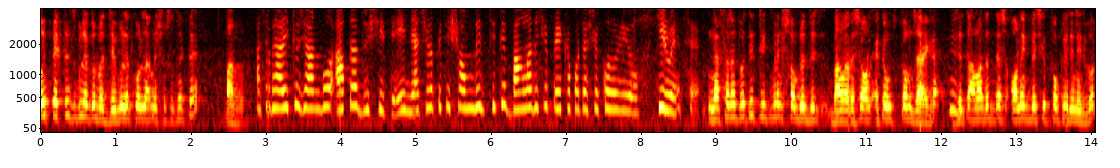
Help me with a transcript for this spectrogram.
ওই প্র্যাকটিসগুলো করব যেগুলো করলে আমি সুস্থ থাকতে পারব। আচ্ছা ভাই আরেকটু জানব আপনার দৃষ্টিতে এই ন্যাচুরোপ্যাথি সমৃদ্ধিতে বাংলাদেশের প্রেক্ষাপটে আসলে করণীয় কি রয়েছে? ন্যাচারোপ্যাথি ট্রিটমেন্ট সমৃদ্ধি বাংলাদেশে একটা উত্তম জায়গা। যেহেতু আমাদের দেশ অনেক বেশি প্রকৃতি নির্ভর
